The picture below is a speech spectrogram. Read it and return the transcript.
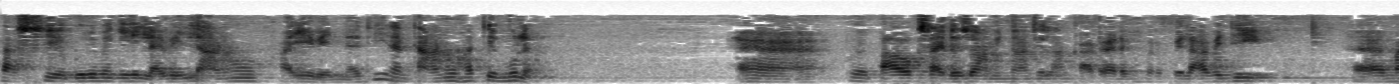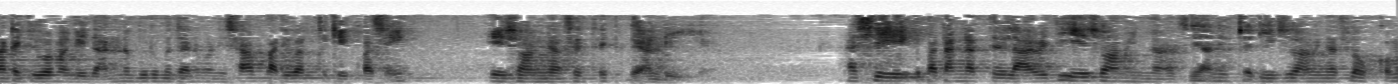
පස්සේ ගුරුමෙ ගිහිල්ලා ඇවිල්ලා 96 වෙන්නේ නැති නැත්නම් 97 මුල. ඔය පාවොක්සයිඩ් ස්වාමීන් වහන්සේ ලංකාවට වැඩම කරපු වෙලාවේදී මට කිව්වා මගේ දන්න බුරුම දැනුම නිසා පරිවර්තකෙක් වශයෙන් ඒ ස්වාමීන් වහන්සේත් එක්ක යන්නේ. පස්සේ ඒක පටන් ගත්ත වෙලාවේදී ඒ ස්වාමීන් වහන්සේ අනිත් ටී ස්වාමීන් වහන්සේලා ඔක්කොම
